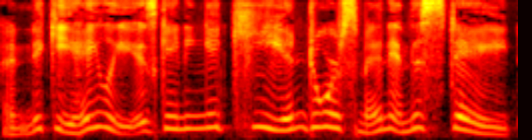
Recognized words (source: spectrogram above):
and Nikki Haley is gaining a key endorsement in the state.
